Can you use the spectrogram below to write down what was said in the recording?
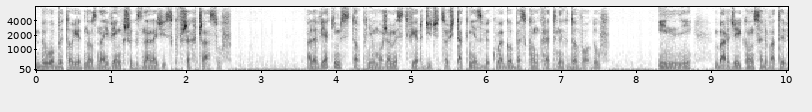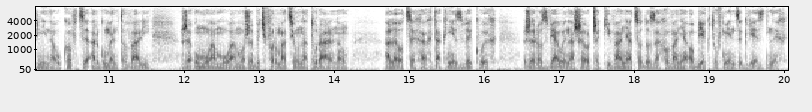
byłoby to jedno z największych znalezisk wszechczasów. Ale w jakim stopniu możemy stwierdzić coś tak niezwykłego bez konkretnych dowodów? Inni, bardziej konserwatywni naukowcy argumentowali, że Oumuamua może być formacją naturalną, ale o cechach tak niezwykłych, że rozwiały nasze oczekiwania co do zachowania obiektów międzygwiezdnych.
